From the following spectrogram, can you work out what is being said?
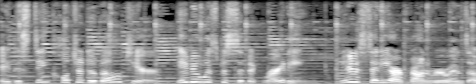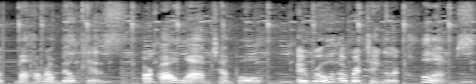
a distinct culture developed here, even with specific writing. Near the city are found ruins of Maharam Bilqis, or Awam Temple, a row of rectangular columns.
